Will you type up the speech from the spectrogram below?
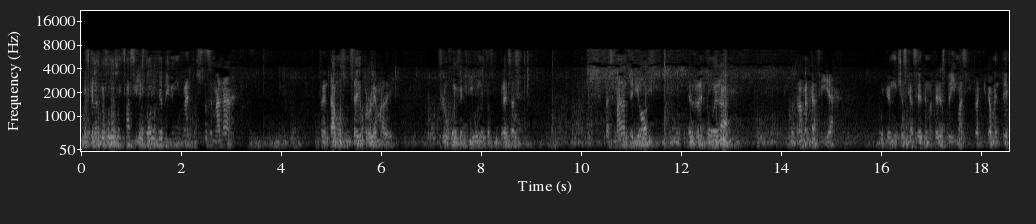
pues que las cosas no son fáciles, todos los días vivimos retos. Esta semana enfrentamos un serio problema de flujo efectivo en nuestras empresas. La semana anterior el reto era encontrar mercancía, porque hay mucha escasez de materias primas y prácticamente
